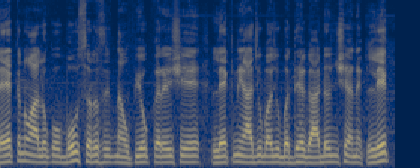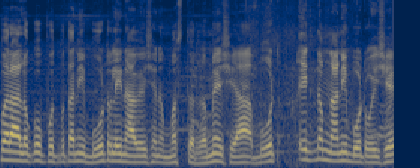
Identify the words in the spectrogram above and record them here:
લેકનો આ લોકો બહુ સરસ રીતના ઉપયોગ કરે છે. લેકની આજુબાજુ બધે ગાર્ડન છે અને લેક પર આ લોકો પોતપોતાની બોટ લઈને આવે છે અને મસ્ત રમે છે. આ બોટ એકદમ નાની બોટ હોય છે.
